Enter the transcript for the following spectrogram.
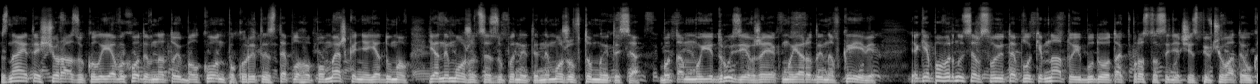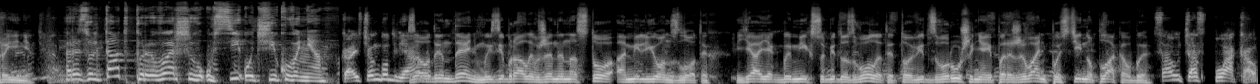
Знаєте, щоразу, коли я виходив на той балкон покурити з теплого помешкання, я думав, я не можу це зупинити, не можу втомитися, бо там мої друзі вже як моя родина в Києві. Як я повернуся в свою теплу кімнату і буду отак просто сидячи співчувати Україні. Результат перевершив усі очікування. За один день ми зібрали вже не на 100, а мільйон злотих. Я, якби міг собі дозволити, то від зворушення і переживань постійно плакав би. cały czas płakał.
